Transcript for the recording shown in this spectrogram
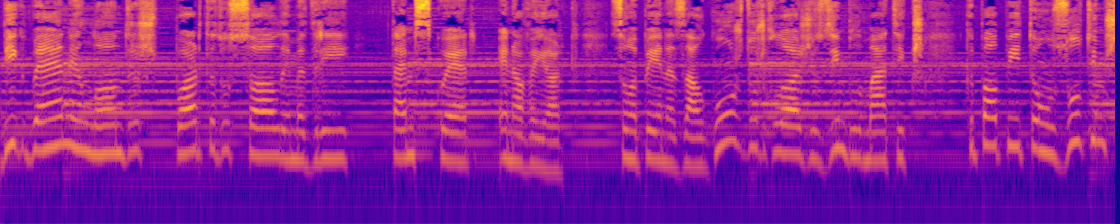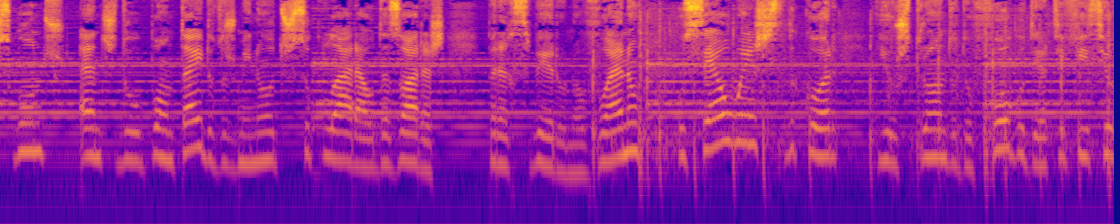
Big Ben em Londres, Porta do Sol em Madrid, Times Square em Nova York. São apenas alguns dos relógios emblemáticos que palpitam os últimos segundos antes do ponteiro dos minutos secular ao das horas. Para receber o novo ano, o céu enche-se de cor e o estrondo do fogo de artifício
